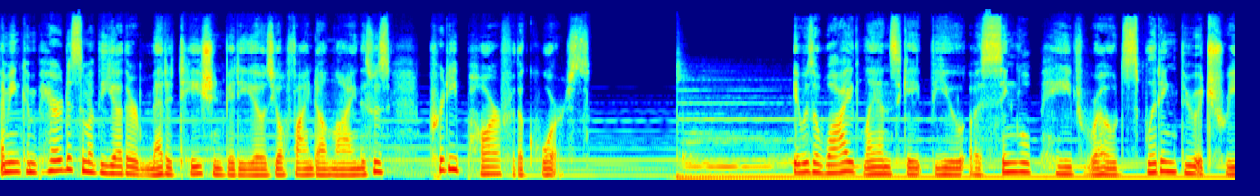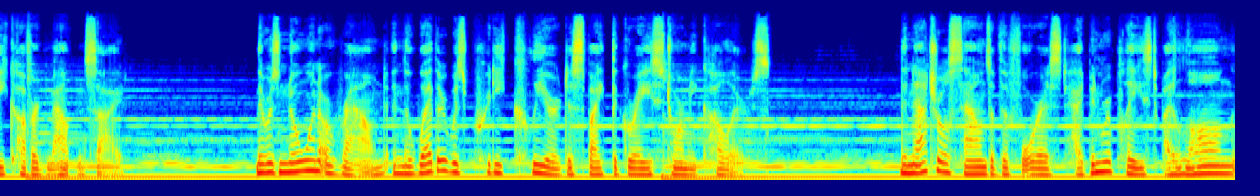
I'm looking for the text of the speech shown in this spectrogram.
I mean, compared to some of the other meditation videos you'll find online, this was pretty par for the course. It was a wide landscape view of a single paved road splitting through a tree covered mountainside. There was no one around, and the weather was pretty clear despite the gray, stormy colors. The natural sounds of the forest had been replaced by long,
